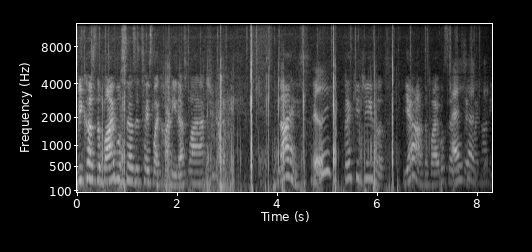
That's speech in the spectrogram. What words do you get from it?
Because the Bible says it tastes like honey. That's why I asked you that. Nice. Really? Thank you, Jesus. Yeah, the Bible says I it tastes like honey.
